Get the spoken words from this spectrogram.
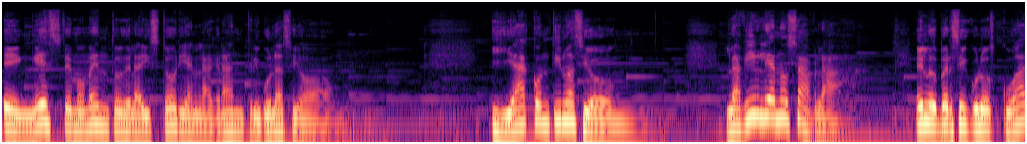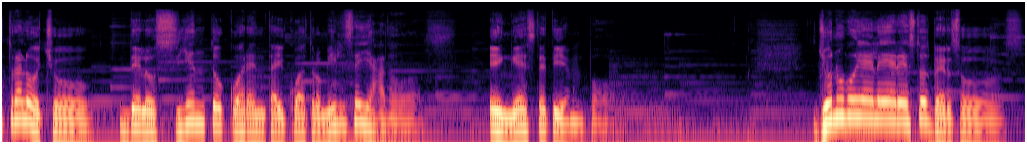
en este momento de la historia en la gran tribulación. Y a continuación, la Biblia nos habla en los versículos 4 al 8 de los 144 mil sellados en este tiempo. Yo no voy a leer estos versos,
